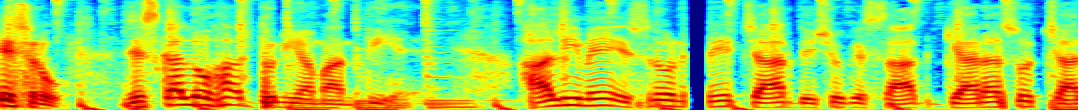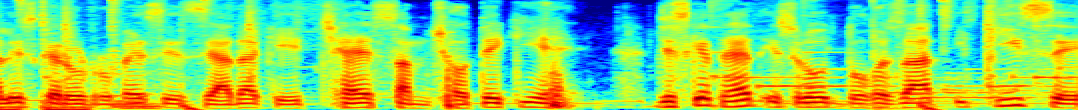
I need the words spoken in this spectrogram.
इसरो, जिसका लोहा दुनिया मानती है। हाल ही में इसरो ने चार देशों के साथ 1140 करोड़ रुपए से ज़्यादा के छह समझौते किए हैं, जिसके तहत इसरो 2021 से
